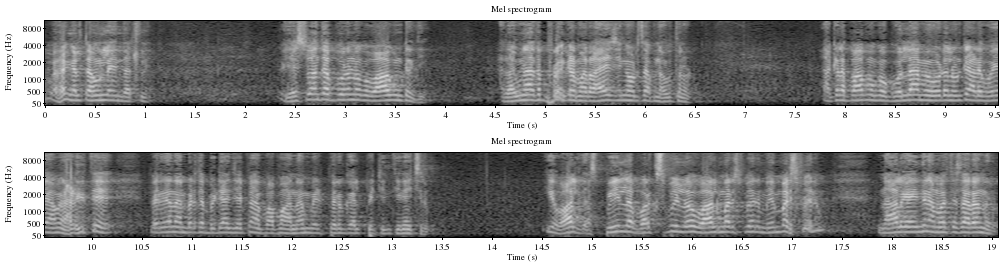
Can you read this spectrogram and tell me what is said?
వరంగల్ టౌన్లో అయింది అట్లే. యశ్వంతపురం ఒక వాగు ఉంటుంది రఘునాథపురం ఇక్కడ మా రాయసింగ ఒకటి సాబ్ నవ్వుతున్నాడు. అక్కడ పాపం ఒక గొల్లామె ఓడలు ఉంటే ఆడ పోయి ఆమె అడిగితే పెరుగన్నం పెడితే బిడ్డ అని చెప్పి ఆ పాపం అన్నం పెట్టి పెరుగు కలిపి పెట్టి తినేచ్చినాం ఇక వాళ్ళు స్పీడ్లో వర్క్ స్పీడ్లో వాళ్ళు మర్చిపోయారు మేము మర్చిపోయినాం. నాలుగైంది నమస్తే సార్ అన్నారు.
